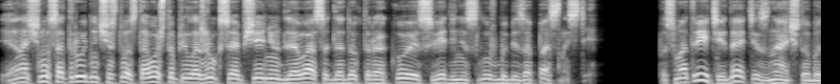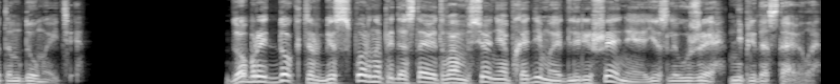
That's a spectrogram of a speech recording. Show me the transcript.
Я начну сотрудничество с того, что приложу к сообщению для вас и для доктора Акоя сведения службы безопасности. Посмотрите и дайте знать, что об этом думаете. Добрый доктор бесспорно предоставит вам все необходимое для решения, если уже не предоставила.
